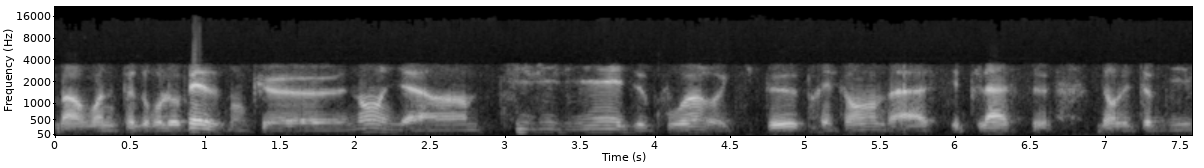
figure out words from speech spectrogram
bah, Juan Pedro Lopez. Donc euh, non, il y a un petit vivier de coureurs qui peut prétendre à ses places dans le top 10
